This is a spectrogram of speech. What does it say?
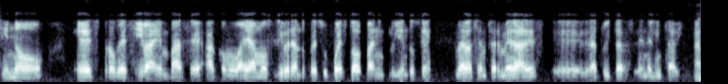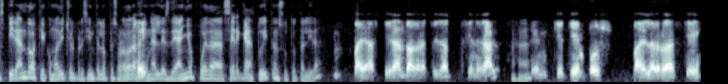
sino es progresiva en base a cómo vayamos liberando presupuesto, van incluyéndose nuevas enfermedades eh, gratuitas en el INSABI. Aspirando a que, como ha dicho el presidente López Obrador, a finales de año pueda ser gratuito en su totalidad. Vaya, aspirando a gratuidad general. ¿En qué tiempos? Vaya, la verdad es que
